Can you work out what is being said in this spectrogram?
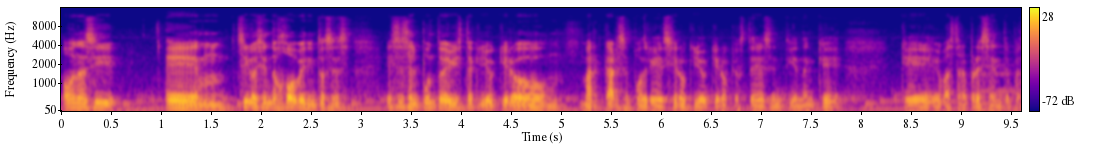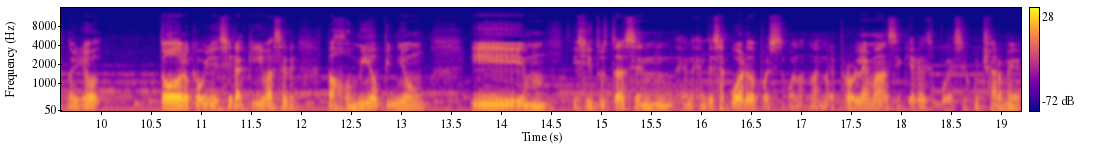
aún así Em, sigo siendo joven, entonces ese es el punto de vista que yo quiero marcar, se podría decir, o que yo quiero que ustedes entiendan que, va a estar presente. Pues no, yo todo lo que voy a decir aquí va a ser bajo mi opinión. Y, si tú estás en, desacuerdo, pues bueno, no, hay problema. Si quieres, puedes escucharme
